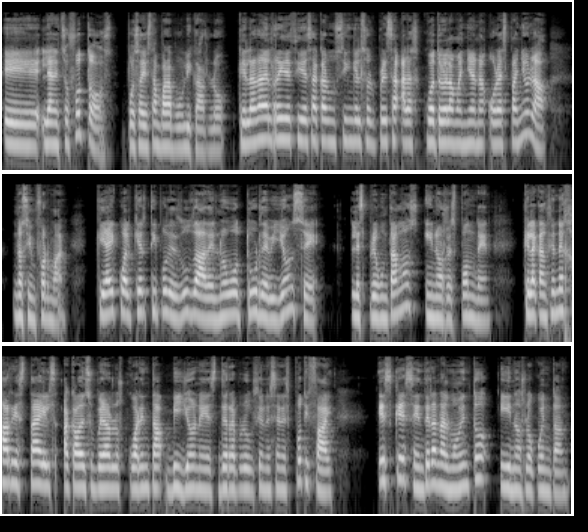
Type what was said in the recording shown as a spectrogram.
eh, le han hecho fotos, pues ahí están para publicarlo. Que Lana del Rey decide sacar un single sorpresa a las 4 de la mañana hora española, nos informan. Que hay cualquier tipo de duda del nuevo tour de Beyoncé, les preguntamos y nos responden que la canción de Harry Styles acaba de superar los 40 billones de reproducciones en Spotify, es que se enteran al momento y nos lo cuentan.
